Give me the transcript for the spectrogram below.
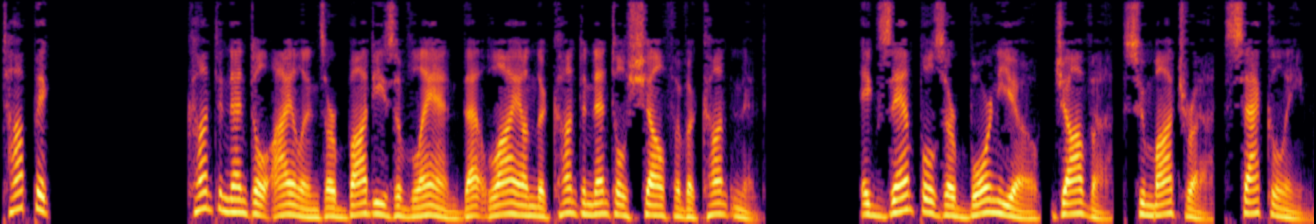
Topic: Continental islands are bodies of land that lie on the continental shelf of a continent. Examples are Borneo, Java, Sumatra, Sakhalin,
